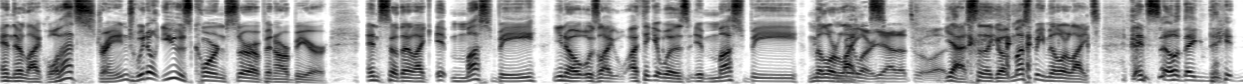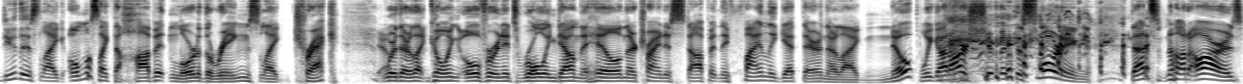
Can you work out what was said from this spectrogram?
And they're like, Well, that's strange. We don't use corn syrup in our beer. And so they're like, It must be, you know, it was like, I think it was, it must be Miller Lite's. Miller, yeah, that's what it was. Yeah, so they go, it must be Miller Lite's. And so they they do this like almost like the Hobbit and Lord of the Rings like trek Yeah. where they're like going over and it's rolling down the hill and they're trying to stop it and they finally get there and they're like, Nope, we got our shipment this morning. That's not ours.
